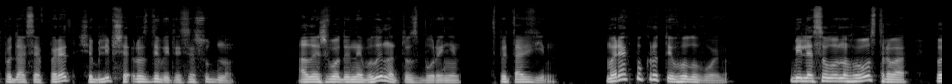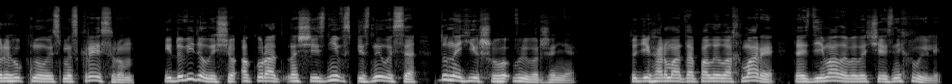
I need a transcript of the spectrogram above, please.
подався вперед, щоб ліпше роздивитися судно. Але ж води не були надто збурені? спитав він. Моряк покрутив головою. Біля солоного острова перегукнулись ми з крейсером і довідали, що акурат на шість днів спізнилися до найгіршого виверження. Тоді гармата палила хмари та здіймала величезні хвилі.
